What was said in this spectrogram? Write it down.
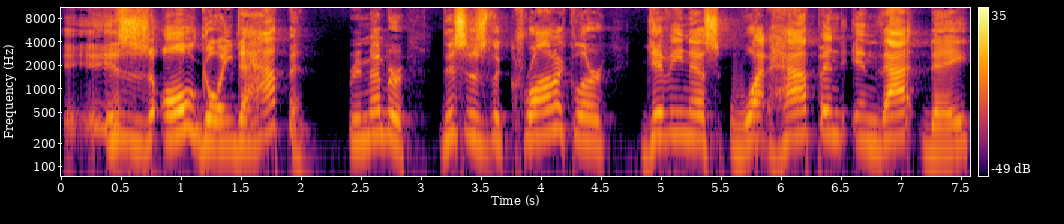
This is all going to happen. Remember, this is the chronicler giving us what happened in that day,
